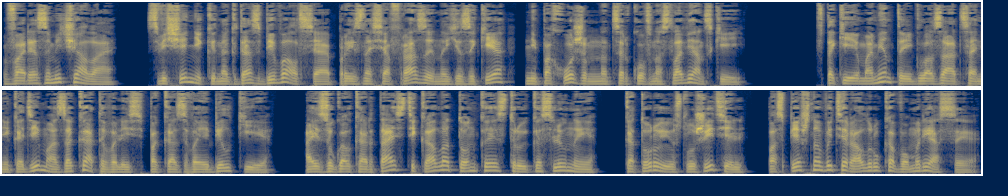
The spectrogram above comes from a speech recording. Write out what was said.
Варя замечала, священник иногда сбивался, произнося фразы на языке, не похожем на церковнославянский. В такие моменты глаза отца Никодима закатывались, показывая белки, а из уголка рта стекала тонкая струйка слюны, которую служитель поспешно вытирал рукавом рясы.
